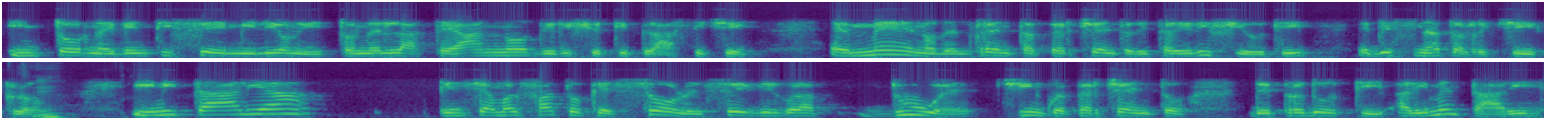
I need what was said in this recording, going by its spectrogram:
intorno ai 26 milioni di tonnellate anno di rifiuti plastici e meno del 30% di tali rifiuti è destinato al riciclo. Sì. In Italia pensiamo al fatto che solo il 6,25% dei prodotti alimentari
